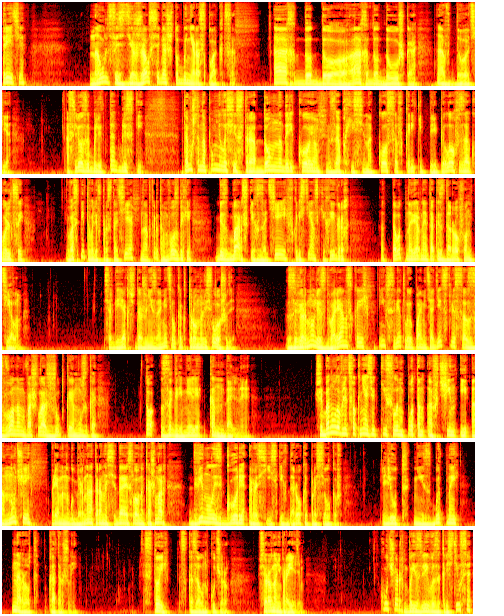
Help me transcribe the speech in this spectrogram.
Третье. На улице сдержал себя, чтобы не расплакаться. Ах, Додо, ах, Додушка, Авдотья. А слезы были так близки, потому что напомнила сестра дом над рекою, запахи сенокосов, крики перепелов за окольцей. Воспитывали в простоте, на открытом воздухе, без барских затей, в крестьянских играх. Оттого-то, наверное, так и здоров он телом. Сергей Яковлевич даже не заметил, как тронулись лошади. Завернули с дворянской, и в светлую память о детстве со звоном вошла жуткая музыка. То загремели кандальные. Шибануло в лицо князю кислым потом овчин и анучей, прямо на губернатора, наседая, словно кошмар, двинулось горе российских дорог и проселков. Люд неизбытный, народ каторжный. «Стой!» — сказал он кучеру. «Все равно не проедем». Кучер боязливо закрестился,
